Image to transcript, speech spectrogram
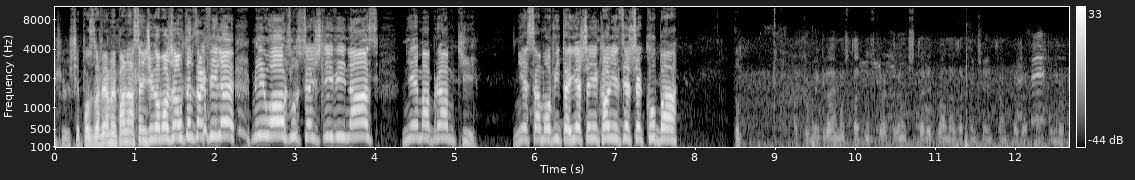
Oczywiście pozdrawiamy pana sędziego, może o tym za chwilę. Miłosz uszczęśliwi nas, nie ma bramki. Niesamowite, jeszcze nie koniec, jeszcze Kuba. A tu wygrałem ostatnio z Krakowem 4-2 na zakończenie tramkarza w tamtym roku.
